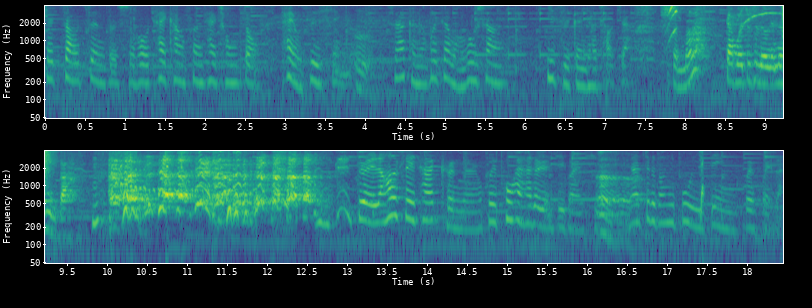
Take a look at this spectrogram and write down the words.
在造证的时候太亢奋、太冲动、太有自信了，嗯，所以他可能会在网络上一直跟人家吵架。什么？该不会就是留言的你吧？嗯、对，然后所以他可能会破坏他的人际关系。嗯，那这个东西不一定会回来。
